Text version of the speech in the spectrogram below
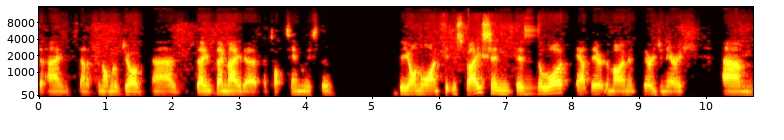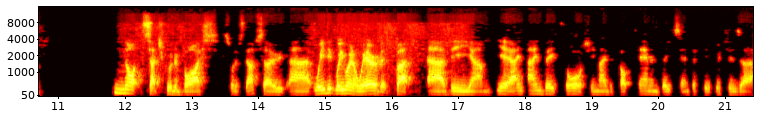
to AIM. done a phenomenal job. Uh, they, they made a, a, top 10 list of the online fitness space and there's a lot out there at the moment, very generic, um, not such good advice sort of stuff. So, uh, we did, we weren't aware of it, but, uh, the, um, yeah, Amy, beat Thor. She made the top 10 and beat Centrefit, which is, a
